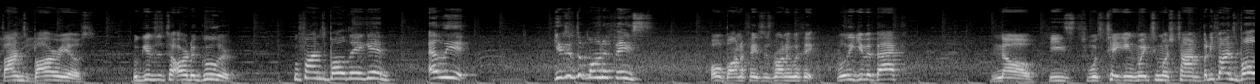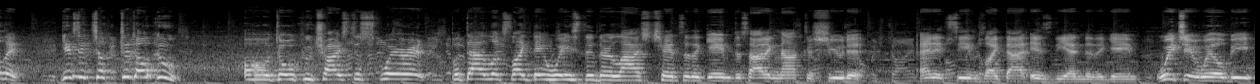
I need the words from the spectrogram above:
finds Barrios, who gives it to Arda Güler, who finds Balde again. Elliot gives it to Boniface. Oh, Boniface is running with it. Will he give it back? No, he was taking way too much time, but he finds Balde. Gives it to, to Doku. Oh, Doku tries to square it, but that looks like they wasted their last chance of the game deciding not to shoot it. And it seems like that is the end of the game, which it will be.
